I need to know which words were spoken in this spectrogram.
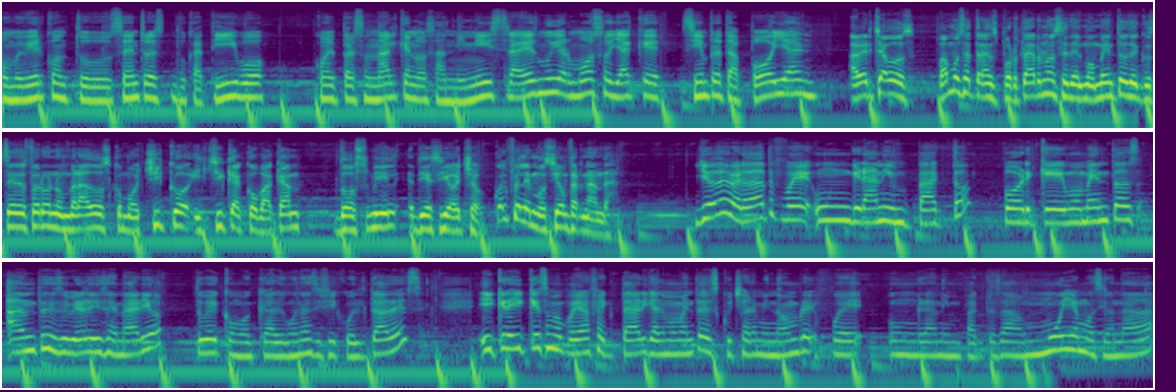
convivir con tu centro educativo, con el personal que nos administra. Es muy hermoso ya que siempre te apoyan. A ver, chavos, vamos a transportarnos en el momento de que ustedes fueron nombrados como chico y chica Covacam 2018. ¿Cuál fue la emoción, Fernanda? Yo de verdad fue un gran impacto porque momentos antes de subir al escenario tuve como que algunas dificultades y creí que eso me podía afectar y al momento de escuchar mi nombre fue un gran impacto. Estaba muy emocionada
